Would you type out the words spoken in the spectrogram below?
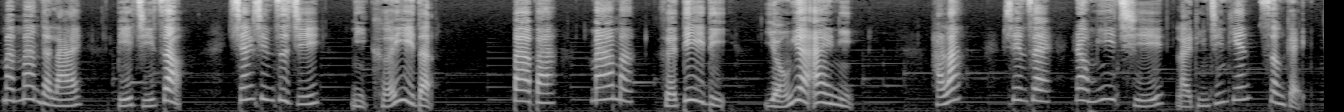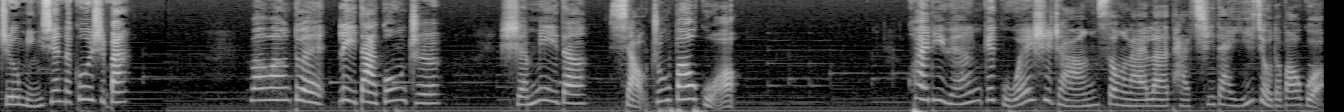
慢慢的来，别急躁，相信自己，你可以的。爸爸妈妈和弟弟永远爱你。好啦，现在让我们一起来听今天送给朱明轩的故事吧。汪汪队立大功之，神秘的。小猪包裹。快递员给古威市长送来了他期待已久的包裹，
